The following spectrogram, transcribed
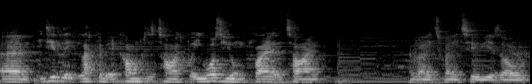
Um, he did lack a bit of confidence at times, but he was a young player at the time, I'm only 22 years old.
